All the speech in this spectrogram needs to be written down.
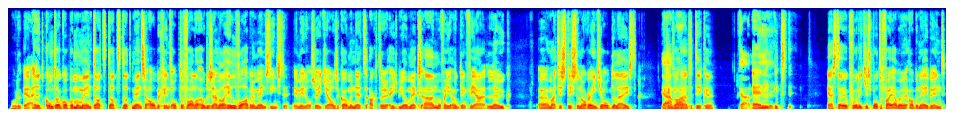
moeilijk. Ja, en het komt ook op een moment dat, dat, dat mensen al begint op te vallen. Oh, er zijn wel heel veel abonnementsdiensten inmiddels, weet je wel. Ze komen net achter HBO Max aan, waarvan je ook denkt van ja, leuk. Uh, maar het is, het is er nog eentje op de lijst. Ja, begint wel aan te tikken. Ja, En ik, ja, stel je ook voor dat je Spotify-abonnee bent.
